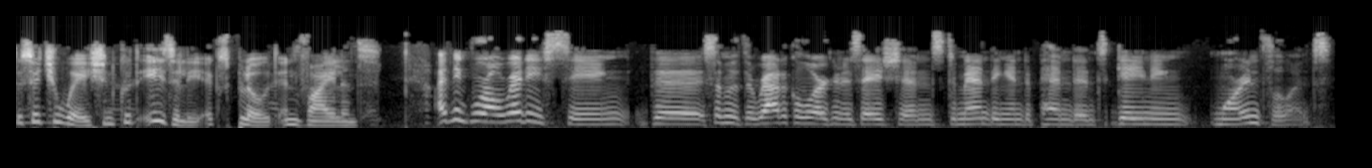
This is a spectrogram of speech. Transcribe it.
the situation could easily explode in violence. I think we're already seeing the, some of the radical organizations demanding independence gaining more influence.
